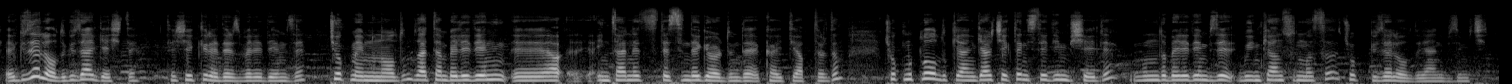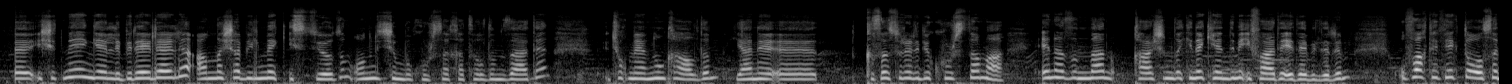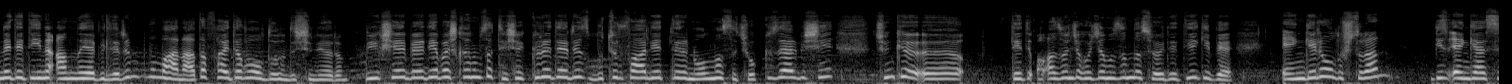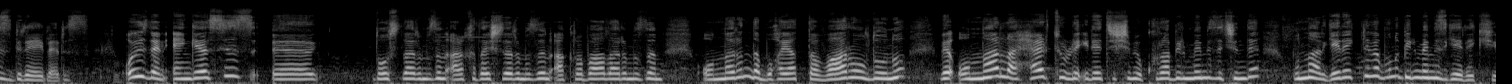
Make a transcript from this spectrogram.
Ee, güzel oldu, güzel geçti. Teşekkür ederiz belediyemize. Çok memnun oldum. Zaten belediyenin e, internet sitesinde gördüğümde kayıt yaptırdım. Çok mutlu olduk yani gerçekten istediğim bir şeydi. Bunu da belediyenin bize bu imkanı sunması çok güzel oldu yani bizim için. E, İşitme engelli bireylerle anlaşabilmek istiyordum. Onun için bu kursa katıldım zaten. Çok memnun kaldım. Yani e, kısa süreli bir kurstu ama en azından karşımdakine kendimi ifade edebilirim. Ufak tefek de olsa ne dediğini anlayabilirim. Bu manada faydalı olduğunu düşünüyorum. Büyükşehir Belediye Başkanımıza teşekkür ederiz. Bu tür faaliyetlerin olması çok güzel bir şey. Çünkü e, dedi, az önce hocamızın da söylediği gibi engeli oluşturan biz engelsiz bireyleriz. O yüzden engelsiz e, dostlarımızın, arkadaşlarımızın, akrabalarımızın onların da bu hayatta var olduğunu ve onlarla her türlü iletişimi kurabilmemiz için de bunlar gerekli ve bunu bilmemiz gerekiyor.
